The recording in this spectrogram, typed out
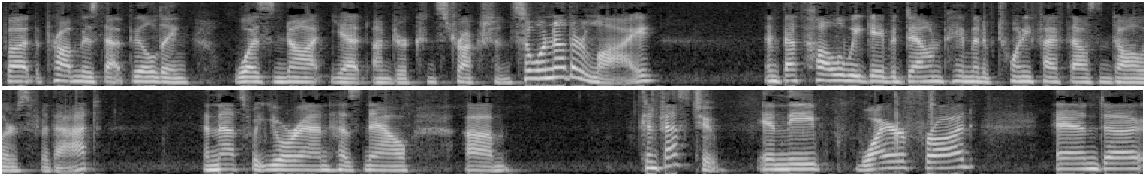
But the problem is that building was not yet under construction. So another lie. And Beth Holloway gave a down payment of $25,000 for that. And that's what Joran has now um, confessed to in the wire fraud and uh,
